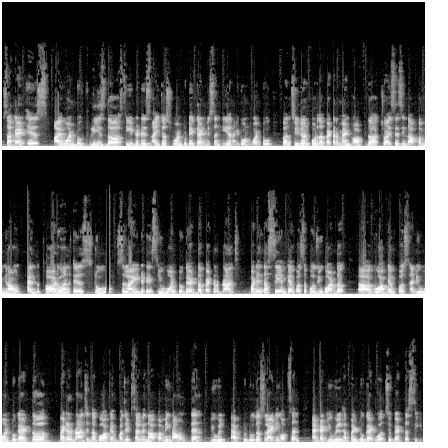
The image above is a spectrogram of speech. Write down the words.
second is i want to freeze the seat that is i just want to take the admission here. I don't want to consider for the betterment of the choices in the upcoming round. And the third one is to slide. That is you want to get the better branch but in the same campus. Suppose you got the uh, goa campus and you want to get the better branch in the goa campus itself in the upcoming round then you will have to do the sliding option and that you will able to get once you get the seat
